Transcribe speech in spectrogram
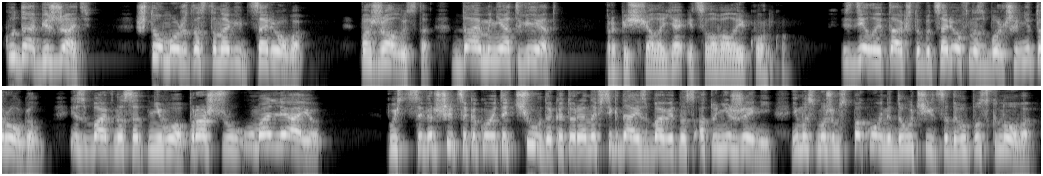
Куда бежать? Что может остановить Царева? Пожалуйста, дай мне ответ!» Пропищала я и целовала иконку. Сделай так, чтобы Царев нас больше не трогал. Избавь нас от него, прошу, умоляю. Пусть совершится какое-то чудо, которое навсегда избавит нас от унижений, и мы сможем спокойно доучиться до выпускного.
